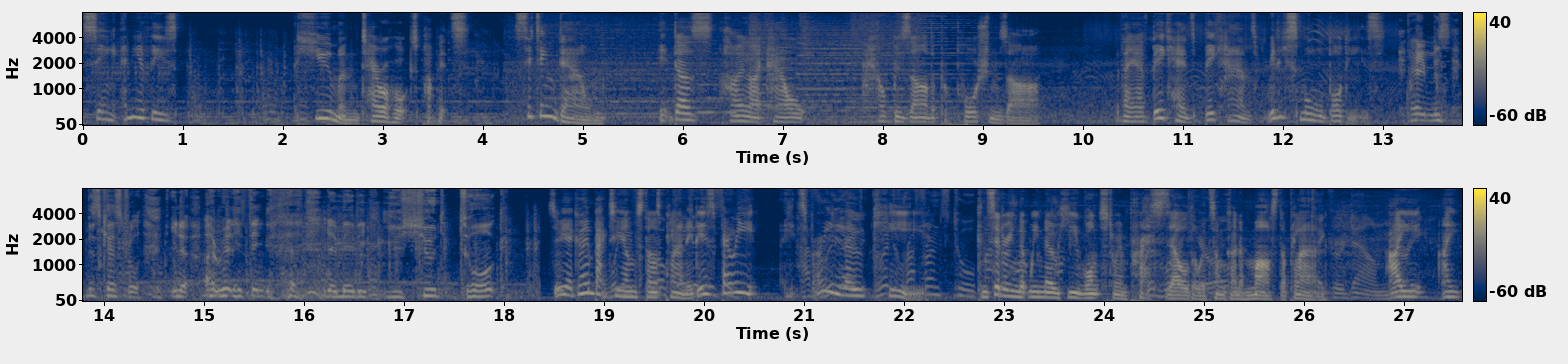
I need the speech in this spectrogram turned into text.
seeing any of these human Terrahawks puppets sitting down. It does highlight how how bizarre the proportions are. They have big heads, big hands, really small bodies. Hey, Miss Miss Kestrel, you know, I really think, you know, maybe you should talk. So yeah, going back to Yung-Star's plan, it is very it's very low key, considering that we know he wants to impress Zelda with some kind of master plan. I I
